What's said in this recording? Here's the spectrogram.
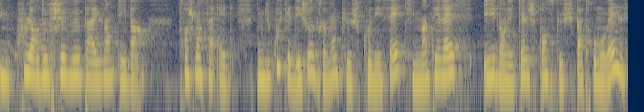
une couleur de cheveux, par exemple, et eh ben franchement ça aide. Donc du coup c'était des choses vraiment que je connaissais, qui m'intéressent et dans lesquelles je pense que je suis pas trop mauvaise.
